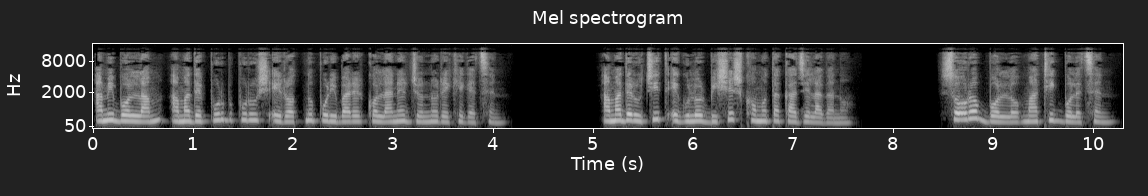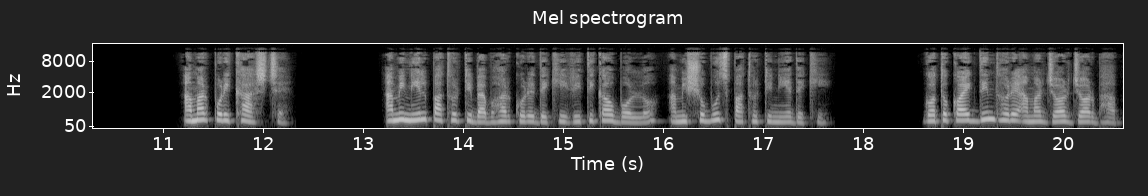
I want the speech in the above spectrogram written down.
আমি বললাম, আমাদের পূর্বপুরুষ এই রত্ন পরিবারের কল্যাণের জন্য রেখে গেছেন। আমাদের উচিত এগুলোর বিশেষ ক্ষমতা কাজে লাগানো। সৌরভ বলল, মা ঠিক বলেছেন। আমার পরীক্ষা আসছে। আমি নীল পাথরটি ব্যবহার করে দেখি। রীতিকাও বলল, আমি সবুজ পাথরটি নিয়ে দেখি। গত কয়েকদিন ধরে আমার জ্বর জ্বর ভাব।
